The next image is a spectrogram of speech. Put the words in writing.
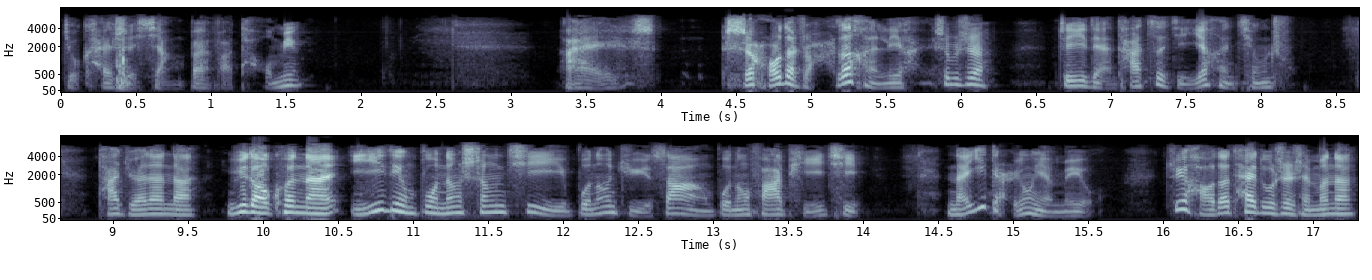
就开始想办法逃命。哎，石石猴的爪子很厉害，是不是？这一点他自己也很清楚。他觉得呢，遇到困难一定不能生气，不能沮丧，不能发脾气，那一点用也没有。最好的态度是什么呢？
